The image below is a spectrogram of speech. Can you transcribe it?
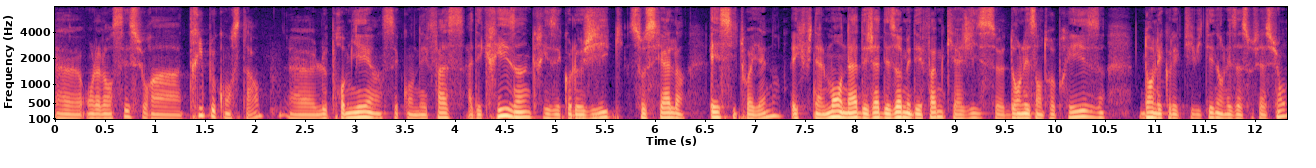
Euh, On l'a lancé sur un triple constat. Euh, le premier, hein, c'est qu'on est face à des crises, hein, crises écologiques, sociales et citoyennes, et que finalement on a déjà des hommes et des femmes qui agissent dans les entreprises, dans les collectivités, dans les associations,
